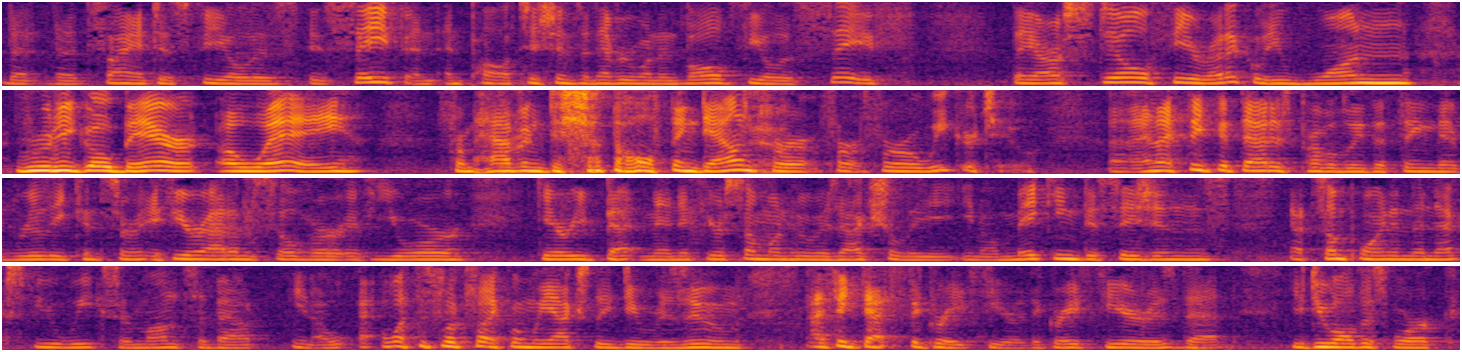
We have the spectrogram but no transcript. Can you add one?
that, that scientists feel is, is safe and, and politicians and everyone involved feel is safe they are still theoretically one Rudy Gobert away from having to shut the whole thing down for, for, for a week or two. Uh, and I think that that is probably the thing that really concerns. If you're Adam Silver, if you're Gary Bettman, if you're someone who is actually, you know, making decisions at some point in the next few weeks or months about, you know, what this looks like when we actually do resume, I think that's the great fear. The great fear is that you do all this work,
